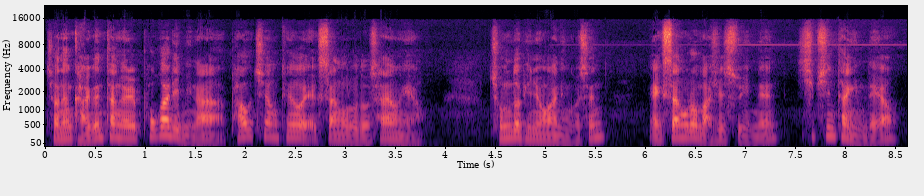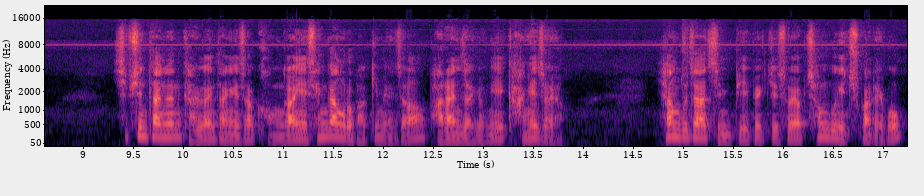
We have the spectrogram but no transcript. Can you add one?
저는 갈근탕을 포가림이나 파우치 형태의 액상으로도 사용해요. 좀 더 비용하는 것은 액상으로 마실 수 있는 십신탕인데요. 십신탕은 갈근탕에서 건강의 생강으로 바뀌면서 발환작용이 강해져요. 향부자, 진피, 백지, 소엽, 청궁이 추가되고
